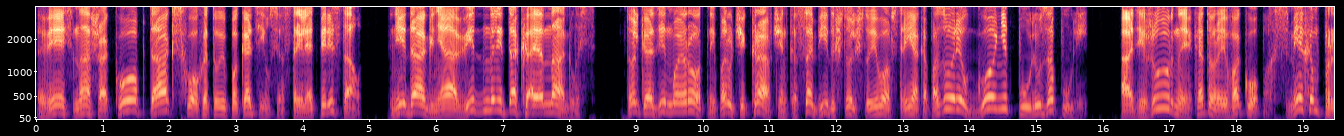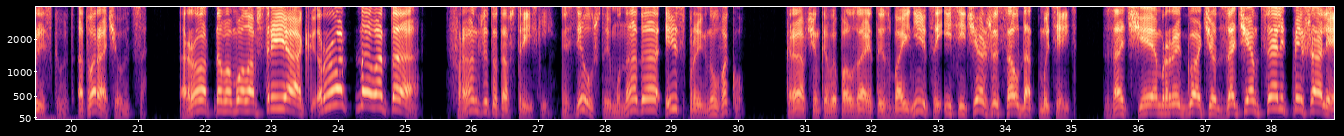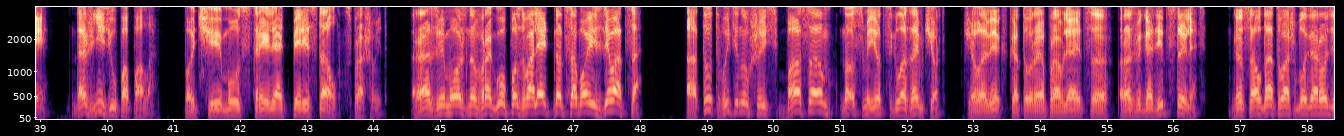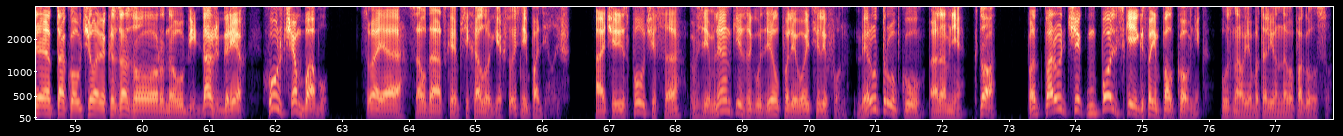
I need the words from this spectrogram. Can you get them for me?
Весь наш окоп так с хохоту и покатился, стрелять перестал. Не до огня, видно ли такая наглость? Только один мой ротный, поручик Кравченко, с обиды, что ли, что его австрияк опозорил, гонит пулю за пулей. А дежурные, которые в окопах, смехом прыскают, отворачиваются. «Ротного, мол, австрияк! Ротного-то!» Франк же тот австрийский сделал, что ему надо, и спрыгнул в окоп. Кравченко выползает из бойницы и сейчас же солдат материть. «Зачем рыгочут? Зачем целить мешали?» Даже Езю попало. «Почему стрелять перестал?» — спрашивает. Разве можно врагу позволять над собой издеваться?» А тот, вытянувшись басом, но смеется глазами черт. «Человек, который оправляется, разве годится стрелять? Для солдат, ваше благородие, такого человека зазорно убить, даже грех, хуже, чем бабу». Своя солдатская психология, что с ней поделаешь? А через полчаса в землянке загудел полевой телефон. Беру трубку, она мне. «Кто?» «Подпоручик Польский, господин полковник», — узнал я батальонного по голосу.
